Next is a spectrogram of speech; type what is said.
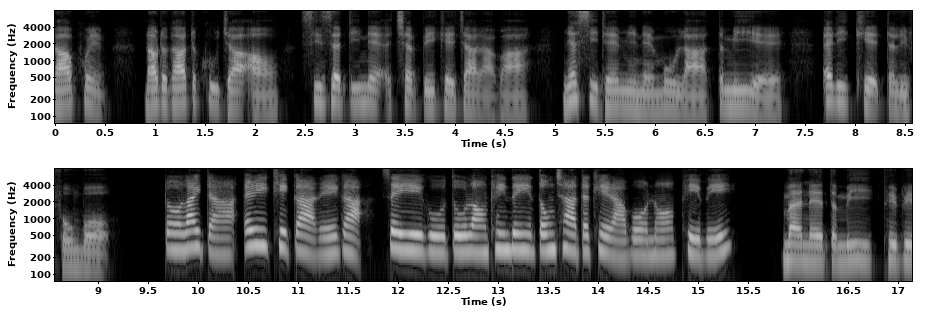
ကားဖွင့်နောက်တကားတစ်ခုကြားအောင် စီဆက်တီးနဲ့အချက်ပေးခဲ့ကြတာပါမျက်စိထဲမြင်နေမို့လားတမီးရဲ့အဲ့ဒီခေတ်တယ်လီဖုန်းပေါ် တော်လိုက်တာအဲ့ဒီခေတ်ကတည်းကစေရီကိုတိုးလောင်ထိမ့်သိမ်းအသုံးချတက်ခဲ့တာပေါ့နော်ဖေဖေမှန်တယ်သမီးဖေဖေ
